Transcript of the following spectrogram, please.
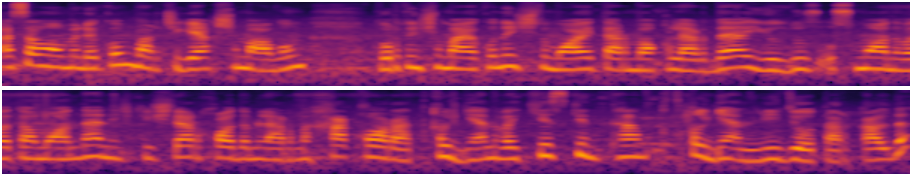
assalomu alaykum barchaga yaxshi ma'lum. To'rtinchi may kuni ijtimoiy tarmoqlarda yulduz usmonova tomonidan ichki ishlar xodimlarini haqorat qilgan va keskin tanqid qilgan video tarqaldi.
